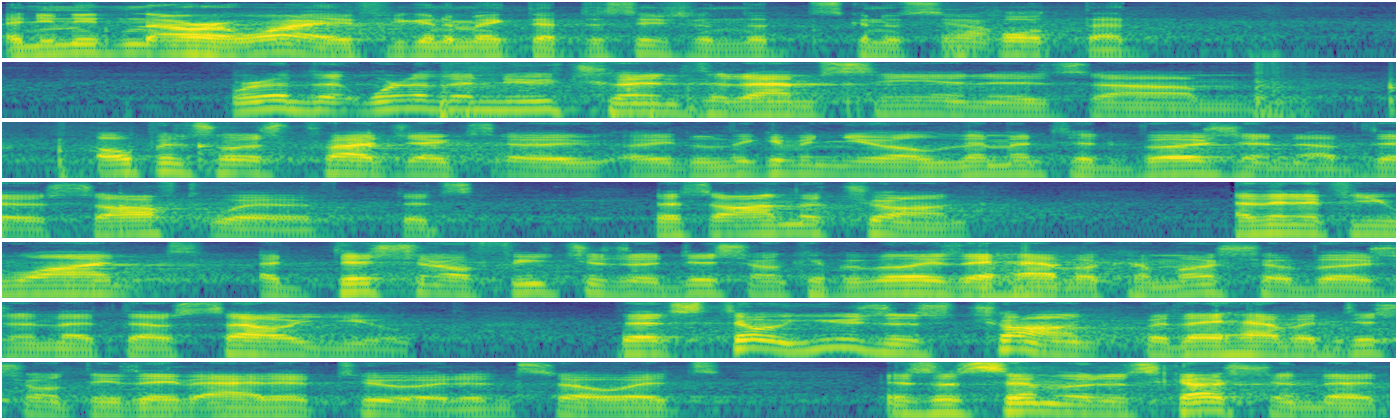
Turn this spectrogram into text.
And you need an ROI if you're going to make that decision that's going to support that. One of the one of the new trends that I'm seeing is um, open source projects are, are, giving you a limited version of the software that's that's on the trunk, and then if you want additional features or additional capabilities, they have a commercial version that they'll sell you that still uses trunk, but they have additional things they've added to it, and so it's it's a similar discussion that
